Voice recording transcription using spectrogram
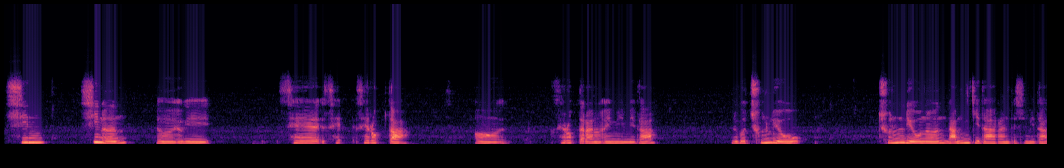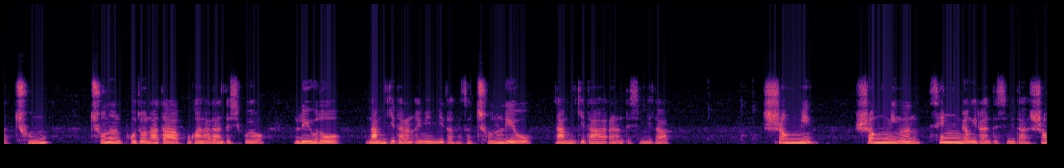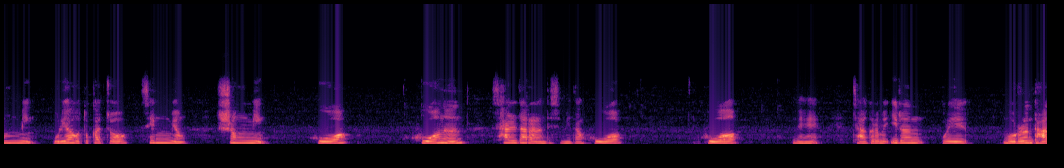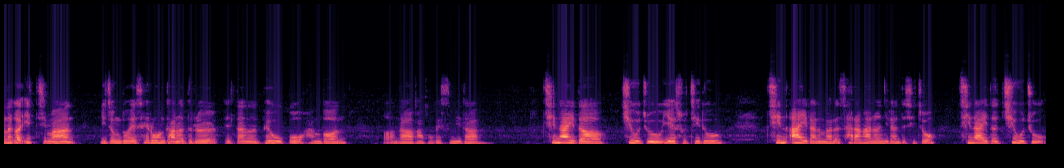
신, 신은 어, 여기 새, 새, 새롭다, 어, 새롭다라는 의미입니다. 그리고 춘류, 준리오는 남기다 라는 뜻입니다. 춘, 춘은 보존하다, 보관하다라는 뜻이고요. 리우도 남기다라는 의미입니다. 그래서 춘리오, 남기다라는 뜻입니다. 생명, 생명은 생명이라는 뜻입니다. 생명, 우리하고 똑같죠? 생명, 생명, 후어, 후어는 살다라는 뜻입니다. 후어, 후어, 네. 자, 그러면 이런 우리 모르는 단어가 있지만 이 정도의 새로운 단어들을 일단은 배우고 한번 어, 나아가 보겠습니다. 친아이더 지우주 예수 지두 친아이라는 말은 사랑하는 이란 뜻이죠. 친아이더 지우주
